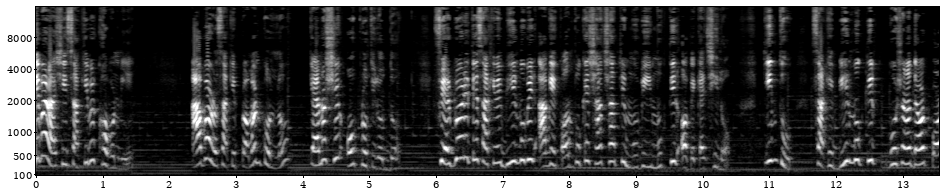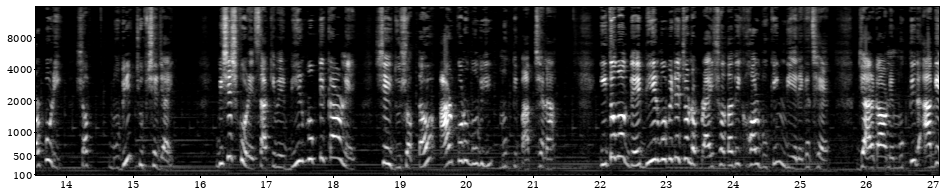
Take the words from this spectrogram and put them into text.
এবার আসি সাকিবের খবর নিয়ে। আবারও সাকিব প্রমাণ করল কেন সে অপ্রতিরোধ্য ফেব্রুয়ারিতে সাকিবের ভিড় মুভির আগে কমপক্ষে সাত সাতটি মুভি মুক্তির অপেক্ষায় ছিল। কিন্তু সাকিব বীর মুক্তির ঘোষণা দেওয়ার পরপরই সব মুভি চুপসে যায়। বিশেষ করে সাকিবের বীর মুক্তির কারণে সেই দুই সপ্তাহ আর কোনো মুভি মুক্তি পাচ্ছে না। ইতোমধ্যে ভিড় মুভিটির জন্য প্রায় শতাধিক হল বুকিং দিয়ে রেখেছে, যার কারণে মুক্তির আগে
